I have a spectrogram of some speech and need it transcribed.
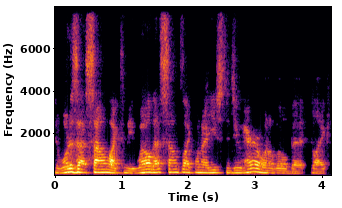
And what does that sound like to me? Well, that sounds like when I used to do heroin a little bit. Like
